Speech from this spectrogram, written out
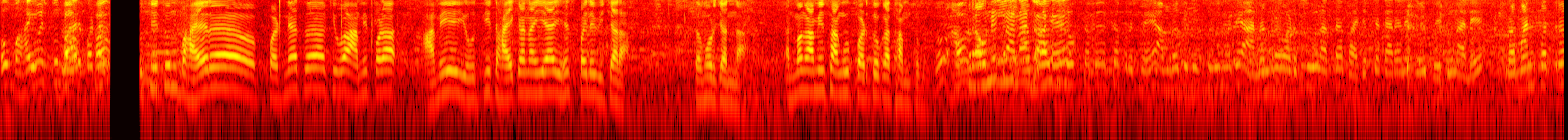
हो महायुतीतून बाहेर पडणार. युतीतून बाहेर पडण्याचं किंवा आम्ही पडा आम्ही युतीत आहे का नाही आहे हेच पहिले विचारा समोरच्यांना. आणि मग आम्ही सांगू पडतो का थांबतो अमरावती लोकसभेचा प्रश्न आहे. अमरावती लोकसभेमध्ये आनंदराव अडसूळ आता भाजपच्या कार्यालयात जाऊन भेटून आले. प्रमाणपत्र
